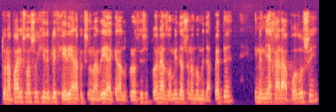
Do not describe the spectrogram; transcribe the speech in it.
Το να πάρεις όσο έχει διπλή ευκαιρία να παίξεις στην Ολλανδία και να το πληρωθεί από το 1,70 στο 1,75 είναι μια χαρά απόδοση.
